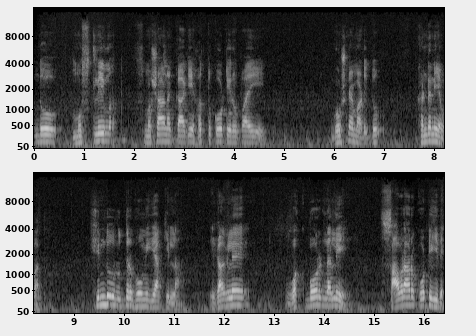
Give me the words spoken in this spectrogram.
ಒಂದು ಮುಸ್ಲಿಂ ಸ್ಮಶಾನಕ್ಕಾಗಿ ಹತ್ತು ಕೋಟಿ ರೂಪಾಯಿ ಘೋಷಣೆ ಮಾಡಿದ್ದು ಖಂಡನೀಯವಾದ್ದು. ಹಿಂದೂ ರುದ್ರಭೂಮಿಗೆ ಯಾಕಿಲ್ಲ ಈಗಾಗಲೇ ವಕ್ ಬೋರ್ಡ್ನಲ್ಲಿ ಸಾವಿರಾರು ಕೋಟಿ ಇದೆ.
